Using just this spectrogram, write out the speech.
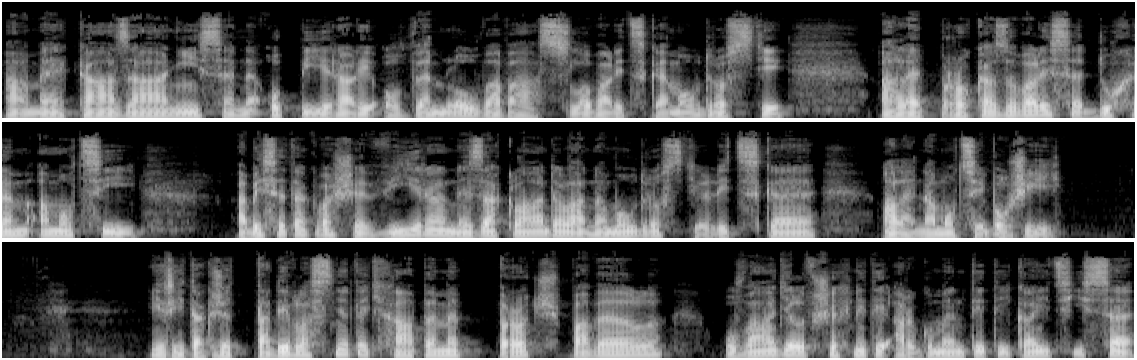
a mé kázání se neopírali o vemlouvavá slova lidské moudrosti, ale prokazovali se duchem a mocí, aby se tak vaše víra nezakládala na moudrosti lidské, ale na moci boží. Jiří, takže tady vlastně teď chápeme, proč Pavel uváděl všechny ty argumenty týkající se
